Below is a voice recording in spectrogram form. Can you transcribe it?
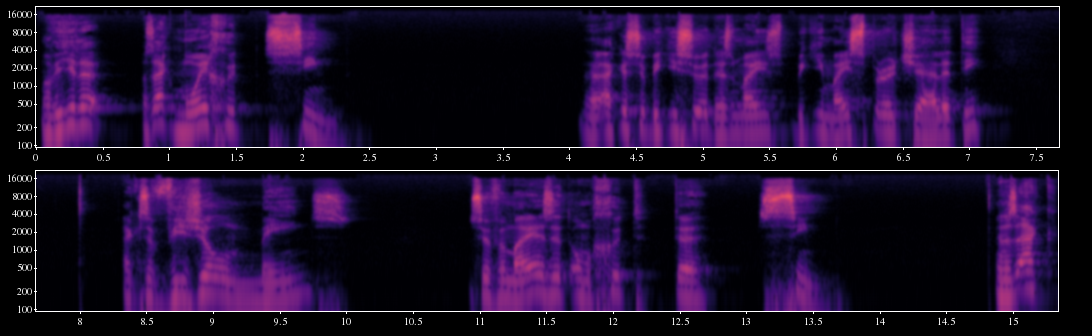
Maar weet julle, as ek mooi goed sien. Nou ek is so bietjie so, dis my bietjie my spirituality. Ek is 'n visual mens. So vir my is dit om goed te sien. En as ek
